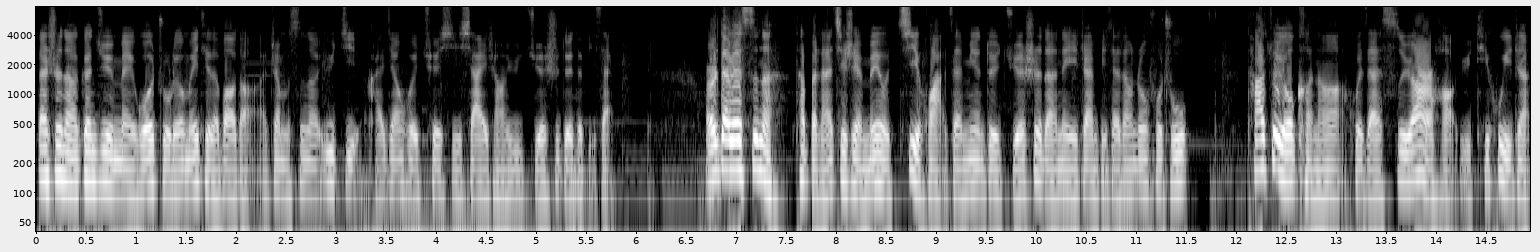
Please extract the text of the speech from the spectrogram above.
但是呢，根据美国主流媒体的报道啊，詹姆斯呢预计还将会缺席下一场与爵士队的比赛。而戴维斯呢，他本来其实也没有计划在面对爵士的那一战比赛当中复出，他最有可能啊会在四月二号与鹈鹕一战，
